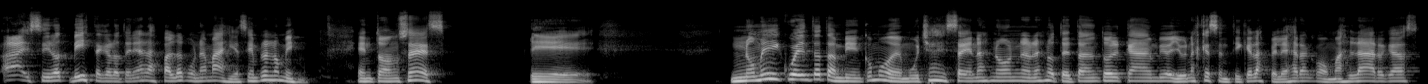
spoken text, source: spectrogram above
ay, sí, lo, viste que lo tenía en la espalda con una magia, siempre es lo mismo. Entonces, eh, no me di cuenta también como de muchas escenas, no, no les noté tanto el cambio, hay unas que sentí que las peleas eran como más largas,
